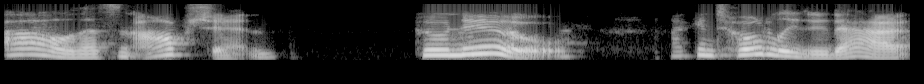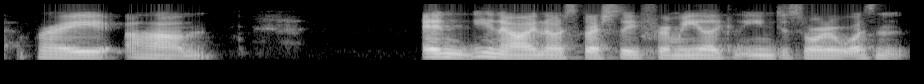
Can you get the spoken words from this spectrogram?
oh, that's an option. Who knew? I can totally do that, right? Um, and you know, I know especially for me, like an eating disorder wasn't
